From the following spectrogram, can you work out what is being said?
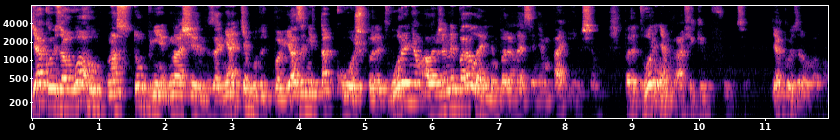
Дякую за увагу. Наступні наші заняття будуть пов'язані також перетворенням, але вже не паралельним перенесенням, а іншим перетворенням графіків функцій. Дякую за увагу.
